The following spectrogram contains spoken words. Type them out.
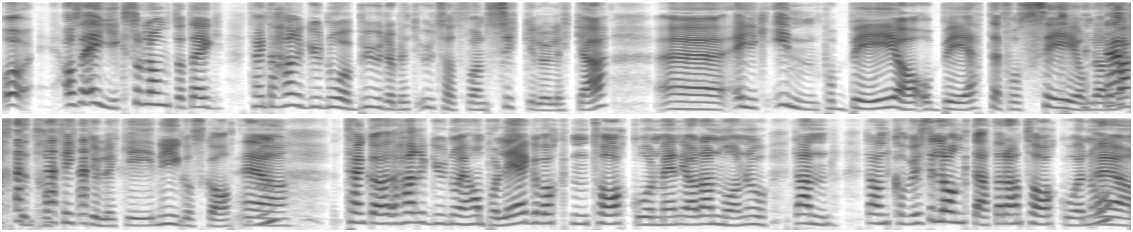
Og altså, jeg gikk så langt at jeg tenkte herregud, nå har budet blitt utsatt for en sykkelulykke. Eh, jeg gikk inn på BA og BT for å se om det hadde vært en trafikkulykke i Nygårdsgaten. Ja. Tenker herregud, nå er han på legevakten. Tacoen min, ja den må nå den, den kan vi se langt etter, den tacoen nå. Ja.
